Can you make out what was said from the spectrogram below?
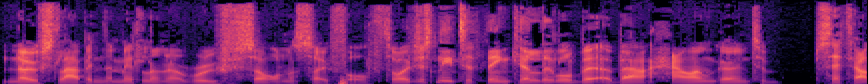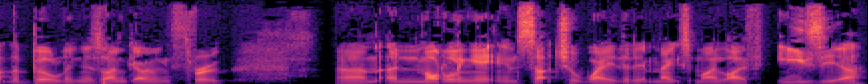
no slab in the middle and a roof, so on and so forth. So I just need to think a little bit about how I'm going to set out the building as I'm going through um, and modeling it in such a way that it makes my life easier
